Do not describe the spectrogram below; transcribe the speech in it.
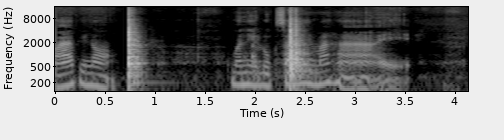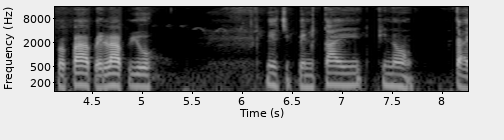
มาพี่น้องมื่อนี้ลูกไส้มาหาไอ้ป้าป้าไปรับอยู่ นี่จะเป็นไก่พี่น้อง ไก่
